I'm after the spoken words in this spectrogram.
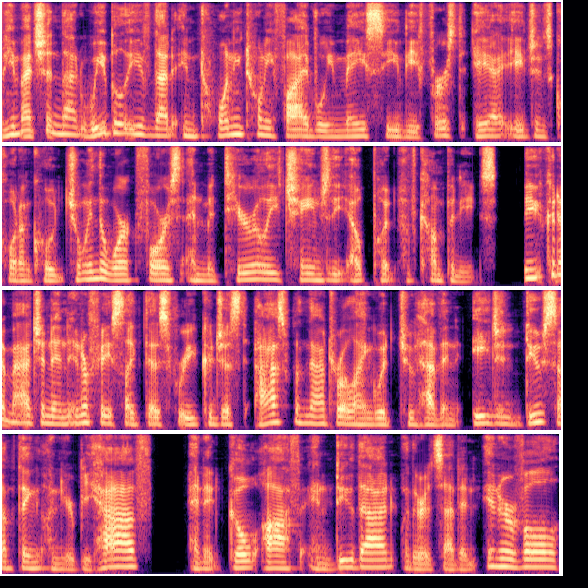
He mentioned that we believe that in 2025, we may see the first AI agents, quote unquote, join the workforce and materially change the output of companies. You could imagine an interface like this where you could just ask with natural language to have an agent do something on your behalf and it go off and do that, whether it's at an interval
